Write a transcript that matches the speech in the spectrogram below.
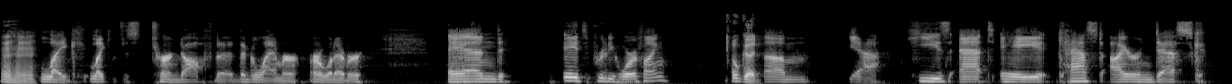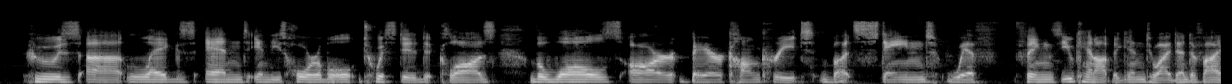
Hmm like like you just turned off the the glamour or whatever. And it's pretty horrifying. Oh, good. um yeah. He's at a cast iron desk whose uh legs end in these horrible twisted claws. The walls are bare concrete but stained with things you cannot begin to identify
